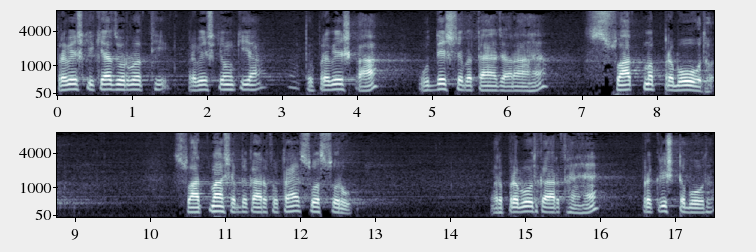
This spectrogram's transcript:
प्रवेश की क्या ज़रूरत थी? प्रवेश क्यों किया? तो प्रवेश का उद्देश्य बताया जा रहा है स्वात्म प्रबोध स्वात्मा शब्द का अर्थ होता है स्वस्वरूप। और प्रबोध का अर्थ है प्रकृष्ट बोध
